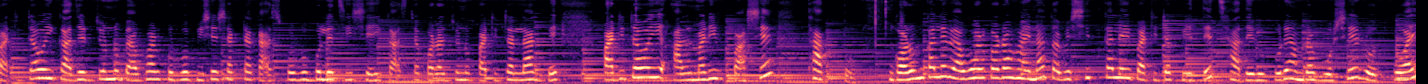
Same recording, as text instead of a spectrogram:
পাটিটাও ওই কাজের জন্য ব্যবহার করব, বিশেষ একটা কাজ করব বলেছি, সেই কাজটা করার জন্য পাটিটা লাগবে। পাটিটা ওই আলমারির পাশে থাকতো। গরমকালে ব্যবহার করা হয় না, তবে শীতকালে এই পাটিটা পেতে ছাদের উপরে আমরা বসে রোদ পোয়াই।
